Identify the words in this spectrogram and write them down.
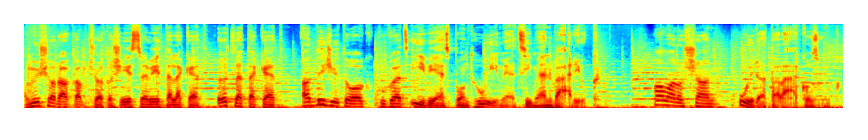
A műsorral kapcsolatos észrevételeket, ötleteket a digitalk.ivs.hu e-mail címen várjuk. Hamarosan újra találkozunk.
